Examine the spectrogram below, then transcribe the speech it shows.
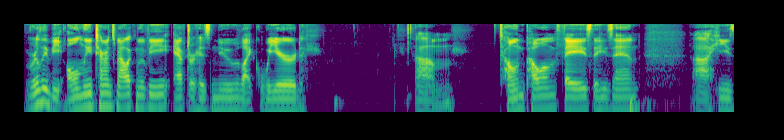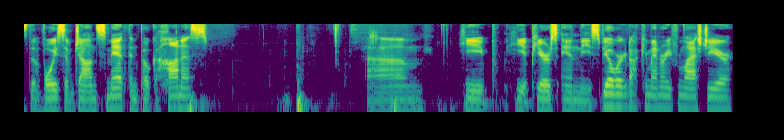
really the only Terrence Malick movie after his new like weird um, tone poem phase that he's in. Uh, he's the voice of John Smith in Pocahontas. Um, he he appears in the Spielberg documentary from last year.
